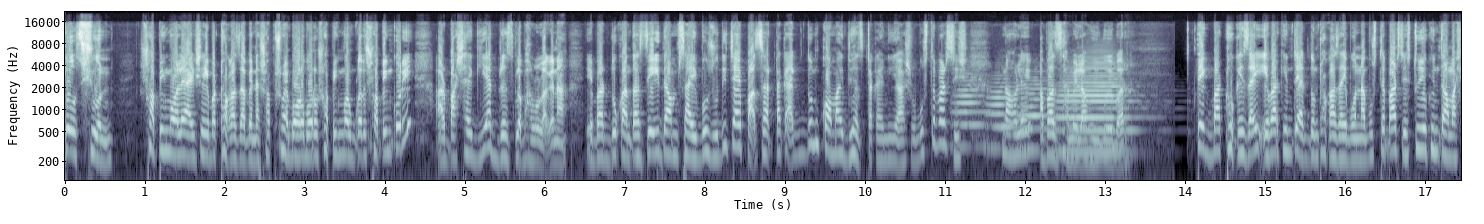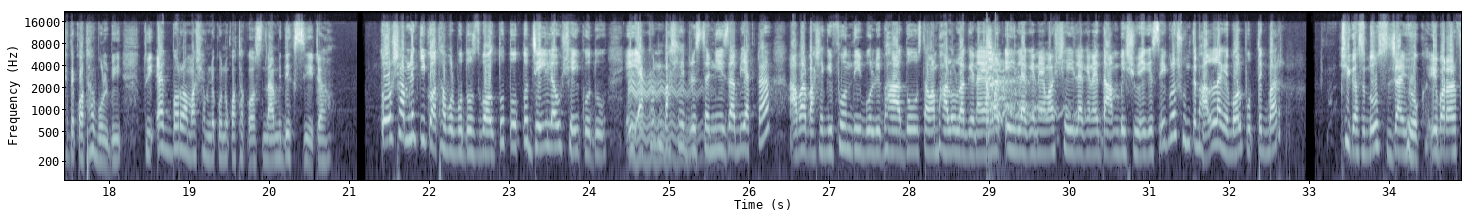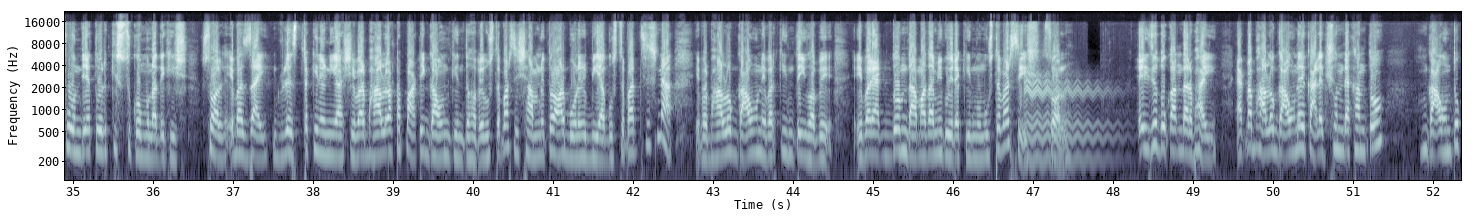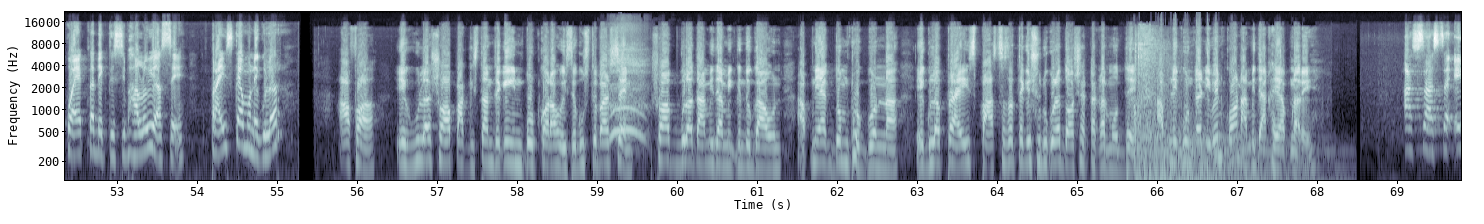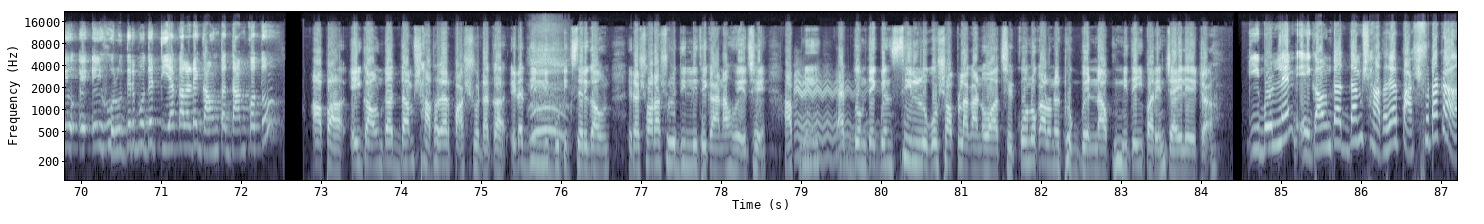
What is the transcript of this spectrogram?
দোষ শুন শপিং মলে আইসে এবার ঠকা যাবে না। সবসময় বড় বড় শপিং মলগুলোতে শপিং করি আর বাসায় গিয়ে ড্রেসগুলো ভালো লাগে না। এবার দোকানদার যেই দাম চাইব, যদি চাই পাঁচ হাজার টাকা একদম কমাই দুই হাজার টাকায় নিয়ে আসব। বুঝতে পারছিস? না হলে আবার ঝামেলা হইব এবার। প্রত্যেকবার ঠকে যাই, এবার কিন্তু একদম ঠকা যাইবো না। বুঝতে পারছিস? তুইও কিন্তু আমার সাথে কথা বলবি। তুই একবারও আমার সামনে কোনো কথা কস না। আমি দেখছি এটা। তোর সামনে কি কথা বলব দোস্ত বলতো তোর তো যেই লাও সেই কদু। এই এখন বাসায় ড্রেসটা নিয়ে যাবি একটা আবার বাসায় গিয়ে ফোন দিয়ে বলবি ভা দোস্ত আমার ভালো লাগে না আমার এই লাগে না আমার সেই লাগে না দাম বেশি হয়ে গেছে। এগুলো শুনতে ভালো লাগে বল প্রত্যেকবার। ঠিক আছে দোস্ত যাই হোক এবার আর ফোন দিয়ে তোর কিছু কমো না দেখিস। চল এবার যাই ড্রেসটা কিনে নিয়ে আসি। এবার ভালো একটা পার্টি গাউন কিনতে হবে বুঝতে পারছিস? সামনে তো আমার বোনের বিয়া বুঝতে পারছিস না? এবার ভালো গাউন এবার কিনতেই হবে। এবার একদম দামাদামি কইরা কিনবো বুঝতে পারছিস? চল। এই যে দোকানদার ভাই একটা ভালো গাউনের কালেকশন দেখান তো। গাউন তো কয়েকটা দেখতেছি ভালোই আছে। প্রাইস কেমন এগুলার? আফা এগুলা সব পাকিস্তান থেকে ইম্পোর্ট করা হয়েছে বুঝতে পারছেন? সবগুলা দামি দামি কিন্তু গাউন আপনি একদম ঠকবেন না। এগুলা প্রাইস পাঁচ হাজার থেকে শুরু করে দশ হাজার টাকার মধ্যে। আপনি কোনটা নেবেন কন আমি দেখাই আপনারে। আচ্ছা আচ্ছা এই এই- হলুদের মধ্যে টিয়া কালারের গাউনটার দাম কত? আপা, এই গাউনটার দাম সাত হাজার পাঁচশো টাকা। এটা দিল্লি বুটিক্সের গাউন এটা সরাসরি দিল্লি থেকে আনা হয়েছে। আপনি একদম দেখবেন সিল লোগো সব লাগানো আছে। কোনো কারণে ঠকবেন না। আপনি নিতেই পারেন চাইলে এটা। কি বললেন? এই গাউনটার দাম সাত হাজার পাঁচশো টাকা?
